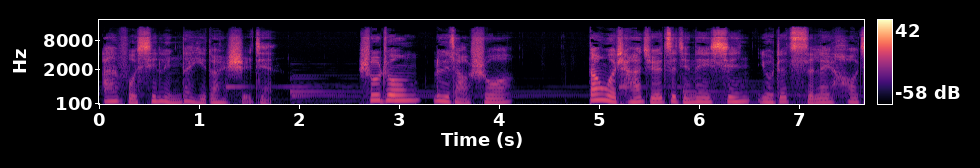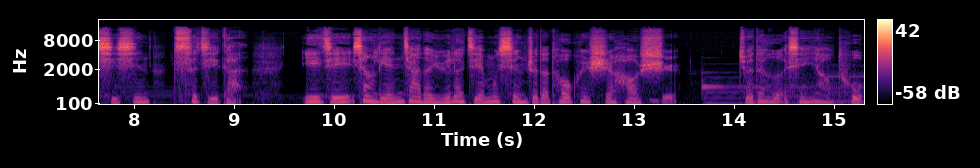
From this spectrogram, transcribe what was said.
安抚心灵的一段时间。书中绿藻说。当我察觉自己内心有着此类好奇心、刺激感，以及像廉价的娱乐节目性质的偷窥嗜好时，觉得恶心要吐，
